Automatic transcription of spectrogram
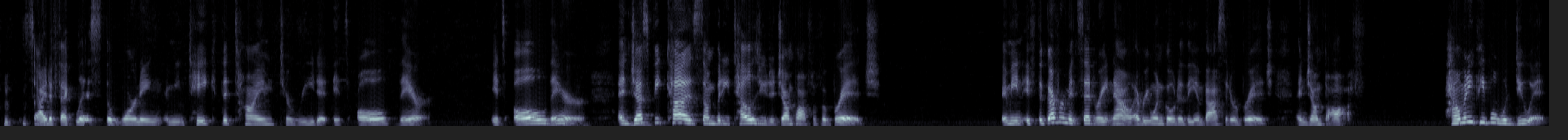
side effect list, the warning. I mean, take the time to read it. It's all there. It's all there. And just because somebody tells you to jump off of a bridge, I mean, if the government said right now, everyone go to the Ambassador Bridge and jump off, how many people would do it?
